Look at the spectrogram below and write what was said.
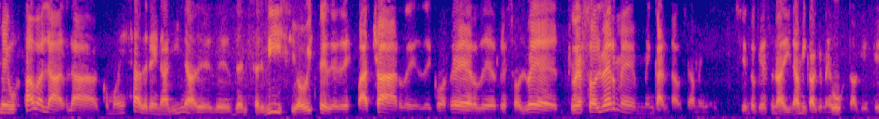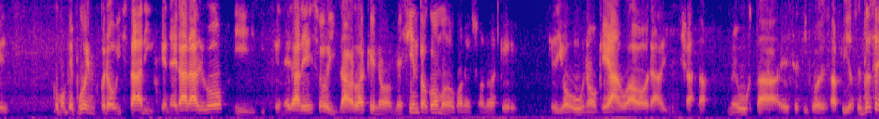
me gustaba la, la como esa adrenalina de, del servicio, ¿viste? De despachar, de, correr, de resolver. Resolver me, me encanta, o sea, me, siento que es una dinámica que me gusta, que, que es como que puedo improvisar y generar algo y, generar eso y la verdad es que no me siento cómodo con eso, no es que, que digo, uno, uh, ¿qué hago ahora? Y ya está me gusta ese tipo de desafíos. Entonces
